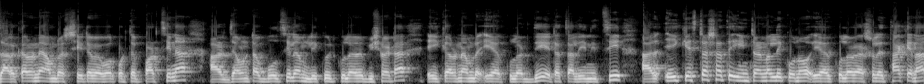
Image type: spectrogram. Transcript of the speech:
যার কারণে আমরা সেটা ব্যবহার করতে পারছি না। আর যেমনটা বলছিলাম লিকুইড কুলারের বিষয়টা, এই কারণে আমরা এয়ার কুলার দিয়ে এটা চালিয়ে নিচ্ছি। আর এই কেসটার সাথে ইন্টারনালি কোনো এয়ার কুলার আসলে থাকে না,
